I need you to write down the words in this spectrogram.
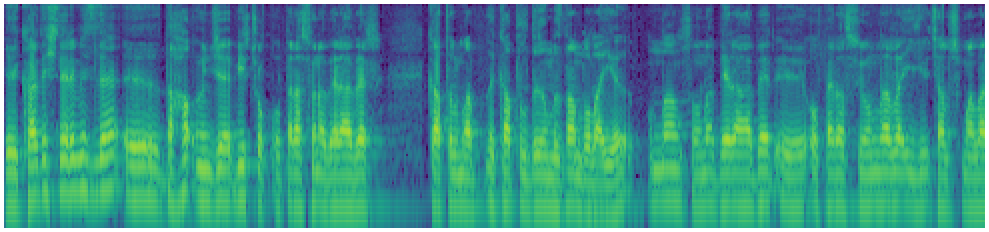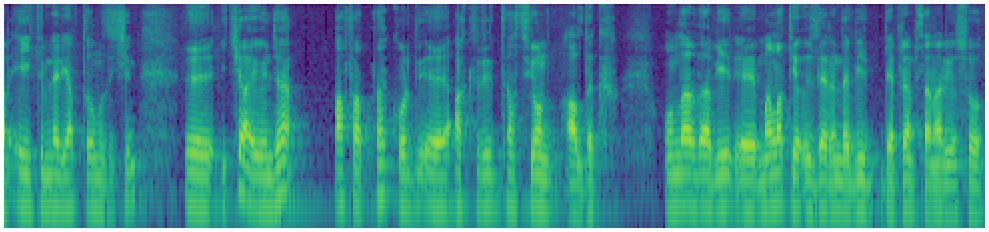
E, kardeşlerimizle e, daha önce birçok operasyona beraber katılma, katıldığımızdan dolayı ondan sonra beraber e, operasyonlarla ilgili çalışmalar, eğitimler yaptığımız için e, iki ay önce AFAD'da e, akreditasyon aldık. Onlarda bir e, Malatya üzerinde bir deprem senaryosu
